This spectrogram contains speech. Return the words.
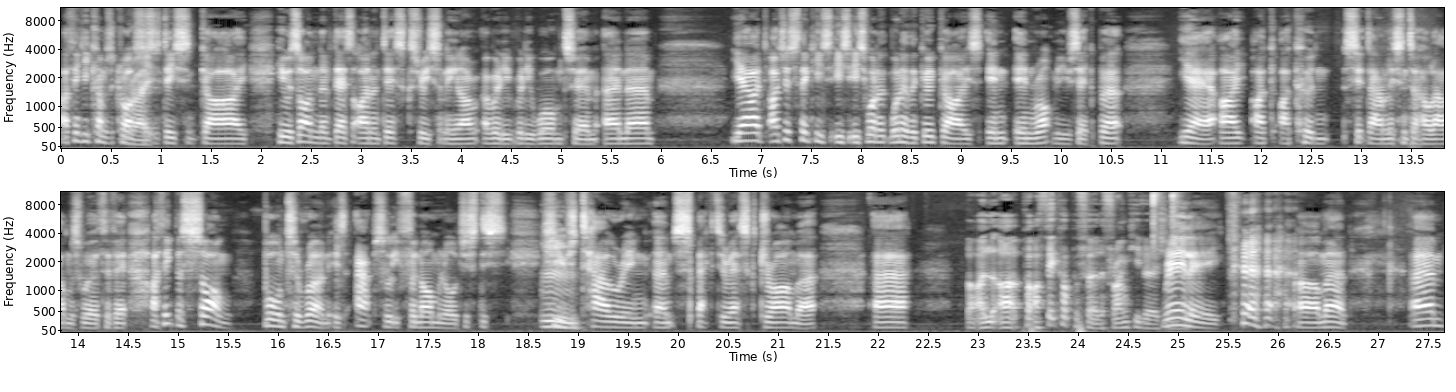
I think he comes across Right. as a decent guy. He was on the Desert Island Discs recently, and I, I really, really warmed to him. And um, yeah, I, I just think he's, he's he's one of one of the good guys in, in rock music. But yeah, I, I I couldn't sit down and listen to a whole album's worth of it. I think the song Born to Run is absolutely phenomenal. Just this huge, towering, um, Spector-esque drama. Uh, But I, I, I think I prefer the Frankie version. really? oh man. Um,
